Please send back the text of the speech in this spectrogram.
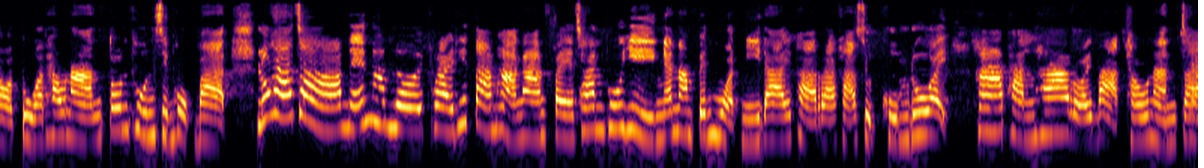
ต่อตัวเท่านั้น ต้นทุน 16 บาท ลูกค้าจ๋าแนะนำเลยใครที่ตามหางานแฟชั่นผู้หญิง แนะนำเป็นหมวดนี้ได้ค่ะ ราคาสุดคุ้มด้วย 5,500 บาทเท่านั้นจ้า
